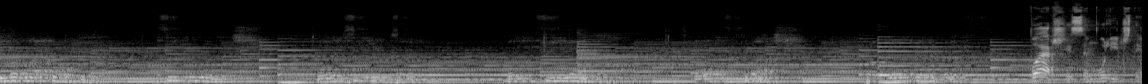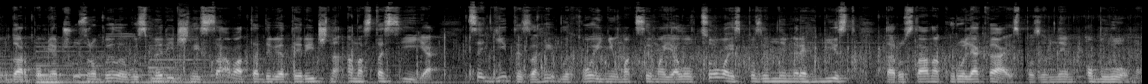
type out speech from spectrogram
Ігор Марковкін, Олексій Кулич, Олексій Рюцов, Олексій Лайка, Олег Квач, Павло Пригодець. Перший символічний удар по м'ячу зробили восьмирічний Сава та дев'ятирічна Анастасія. Це діти загиблих воїнів Максима Яловцова із позивним Регбіст та Руслана Куруляка із позивним Обломи.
